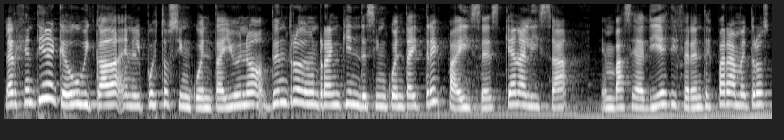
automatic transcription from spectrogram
La Argentina quedó ubicada en el puesto 51 dentro de un ranking de 53 países que analiza en base a 10 diferentes parámetros,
